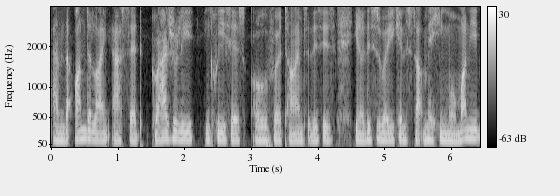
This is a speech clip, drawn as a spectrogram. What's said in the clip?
and the underlying asset gradually increases over time. So this is, you know, this is where you can start making more money.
